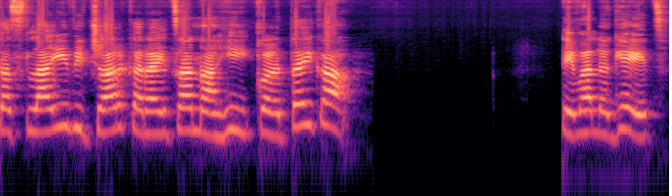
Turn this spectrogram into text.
कसलाही विचार करायचा नाही कळतय का? तेव्हा लगेच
